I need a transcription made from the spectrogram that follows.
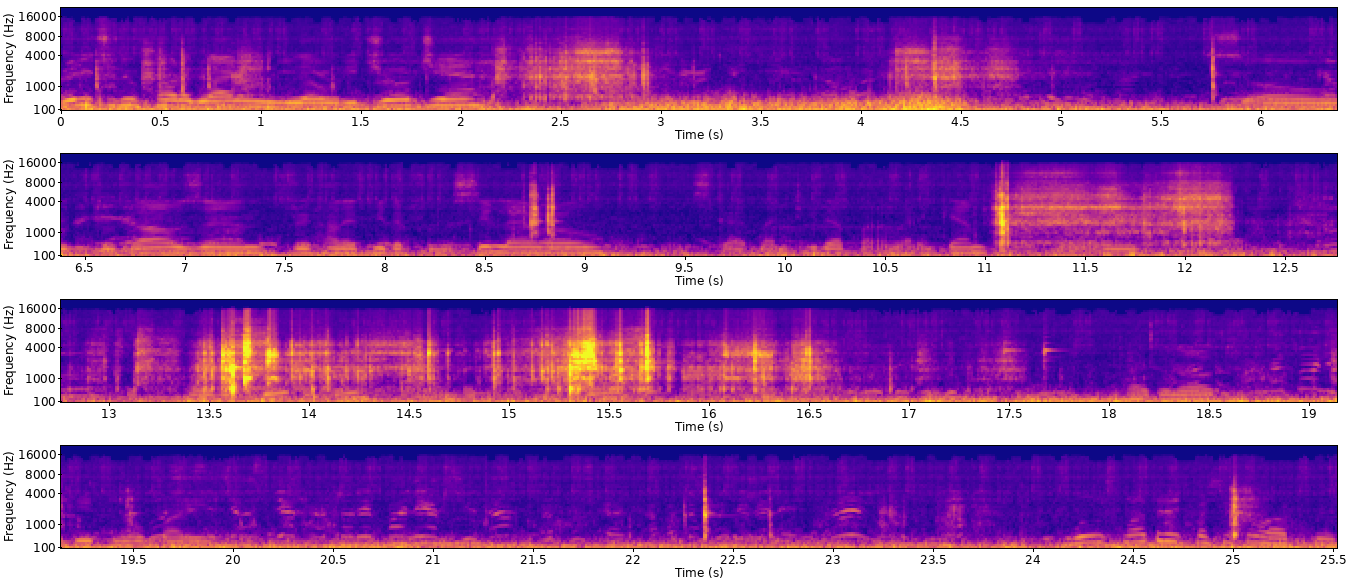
Ready to do paragliding in Lodi, Georgia. So 2,300 meters from the sea level. SkyAtlantida paragliding camp. Try to not hit nobody. Будем смотреть по ситуации.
